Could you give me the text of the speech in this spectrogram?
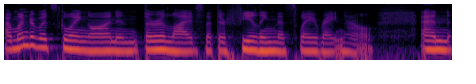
i wonder what's going on in their lives that they're feeling this way right now and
